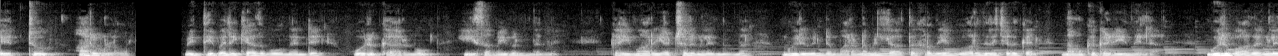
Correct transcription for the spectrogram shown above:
ഏറ്റവും അറിവുള്ളവർ. വിദ്യ ഫലിക്കാതെ പോകുന്നതിന്റെ ഒരു കാരണവും ഈ സമീപനം തന്നെ. കൈമാറിയ അക്ഷരങ്ങളിൽ നിന്ന് ഗുരുവിന്റെ മരണമില്ലാത്ത ഹൃദയം വേർതിരിച്ചെടുക്കാൻ നമുക്ക് കഴിയുന്നില്ല. ഗുരുപാദങ്ങളെ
